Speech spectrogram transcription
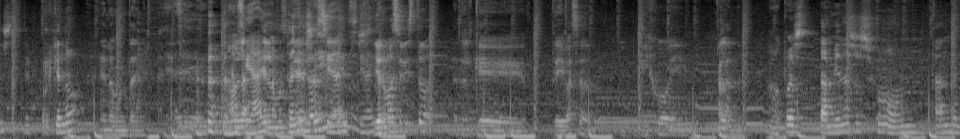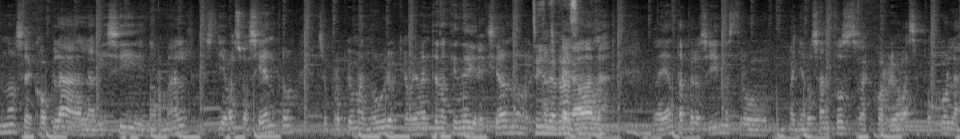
este, ¿Por qué no? en la montaña. No, en, la, sí hay. en la montaña Sí, sí. sí hay, sí hay. Yo nomás he visto en el que te llevas a tu hijo y jalando. Pues también eso es como un tándem, ¿no? Se acopla a la bici normal, lleva su asiento, su propio manubrio, que obviamente no tiene dirección, ¿no? Porque Sí, está pegada a la, la llanta, pero sí, nuestro compañero Santos corrió hace poco la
